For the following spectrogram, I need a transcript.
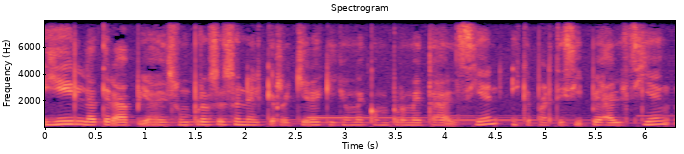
Y la terapia es un proceso en el que requiere que yo me comprometa al 100 y que participe al 100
